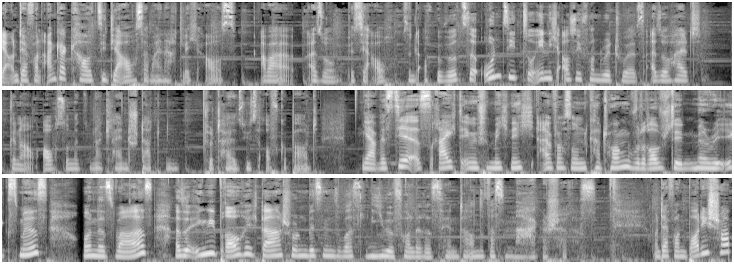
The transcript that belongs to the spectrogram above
Ja, und der von Ankerkraut sieht ja auch sehr weihnachtlich aus. Aber, also, ist ja auch, sind auch Gewürze und sieht so ähnlich aus wie von Rituals. Also halt, genau, auch so mit so einer kleinen Stadt und total süß aufgebaut. Ja, wisst ihr, es reicht irgendwie für mich nicht einfach so ein Karton, wo drauf steht Merry Xmas und das war's. Also irgendwie brauche ich da schon ein bisschen sowas Liebevolleres hinter und sowas Magischeres. Und der von Body Shop,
